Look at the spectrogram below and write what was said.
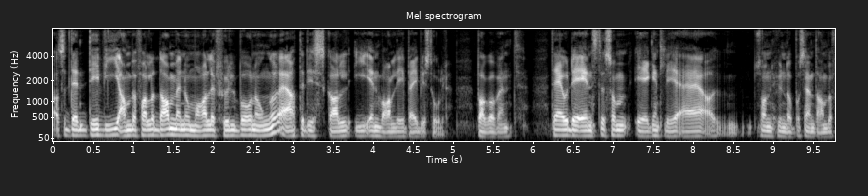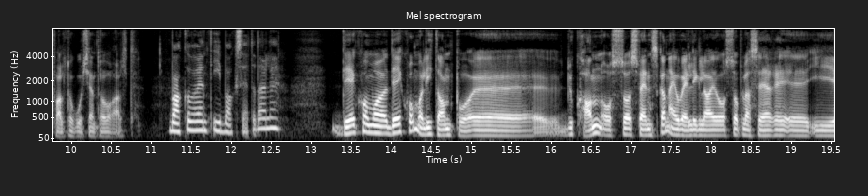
Altså det, det, vi anbefaler da med normale fullbårne unger, er at de skal i en vanlig babystol bakovervendt. Det er jo det eneste som egentlig er sånn 100% anbefalt og godkjent overalt. Bakovervendt i baksetet, da, eller? Det kommer, det kommer, litt an på. Du kan også Svenskene er jo veldig glad i også å plassere i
